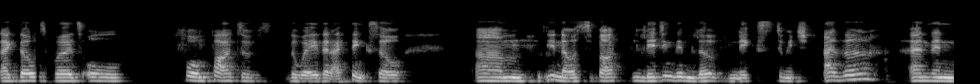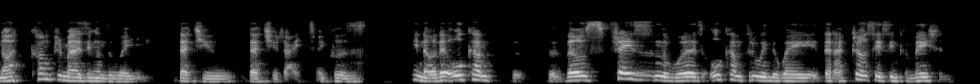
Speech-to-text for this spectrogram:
Like those words all form part of the way that I think. So, um, you know, it's about letting them live next to each other and then not compromising on the way that you that you write because you know they all come those phrases and the words all come through in the way that I process information.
